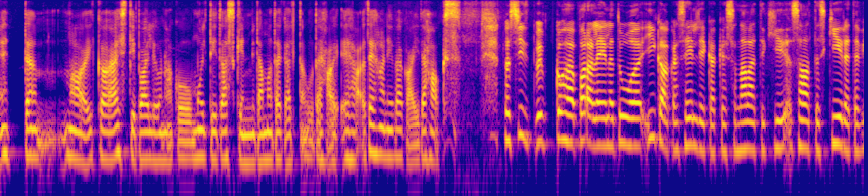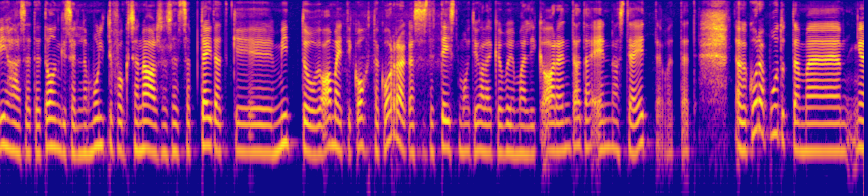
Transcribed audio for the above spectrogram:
et ähm, ma ikka hästi palju nagu multitask in, mida ma tegelikult nagu teha, teha, teha nii väga ei tahaks no siit võib kohe paralleele tuua Iga Kaselliga, kes on alati ki saates Kiired ja vihased, et ongi selline multifunktsionaalsus, et sa täidadki mitu ametikohta korraga, sest et teistmoodi ei olegi võimalik arendada ennast ja ettevõtet. aga korra puudutame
